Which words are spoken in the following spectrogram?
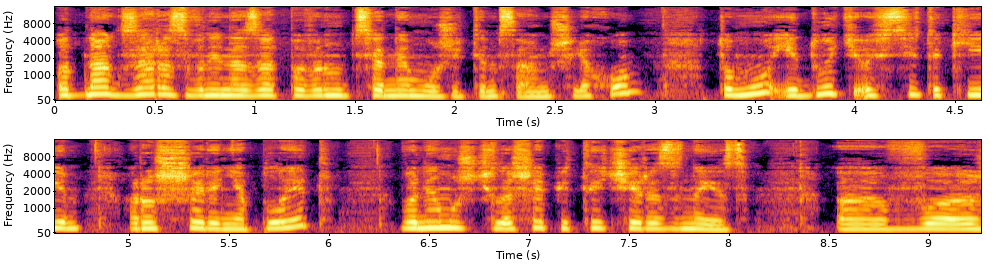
Однак зараз вони назад повернутися не можуть тим самим шляхом, тому йдуть ось ці такі розширення плит. Вони можуть лише піти через низ. Е, В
